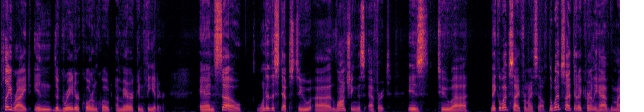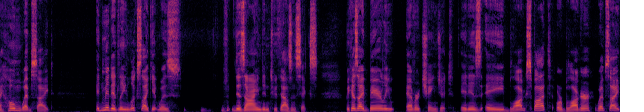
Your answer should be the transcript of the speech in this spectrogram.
playwright in the greater quote unquote American theater. And so one of the steps to uh, launching this effort is to uh, make a website for myself. The website that I currently have, the, my home website, admittedly looks like it was designed in 2006 because I barely ever change it. It is a blogspot or blogger website,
